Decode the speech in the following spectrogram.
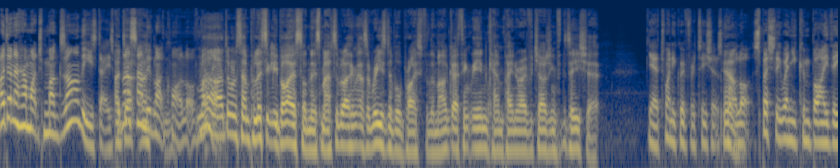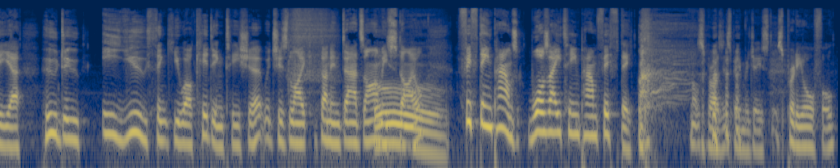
I don't know how much mugs are these days, but that sounded I- like quite a lot of money. Well. I don't want to sound politically biased on this matter, but I think that's a reasonable price for the mug. I think the in campaign are overcharging for the t-shirt. Yeah, twenty quid for a t-shirt is Yeah. quite a lot, especially when you can buy the uh, "Who do EU think you are kidding?" t-shirt, which is like done in Dad's army style. Fifteen pounds was eighteen pound fifty. Not surprised it's been reduced. It's pretty awful.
